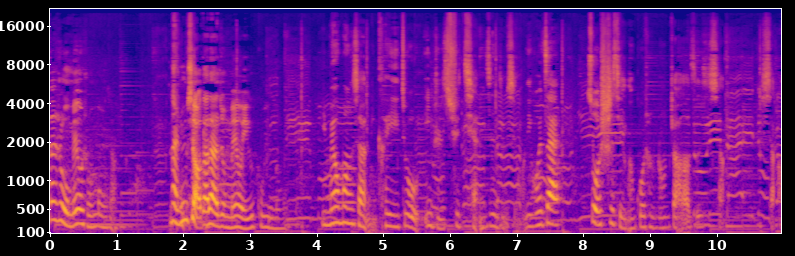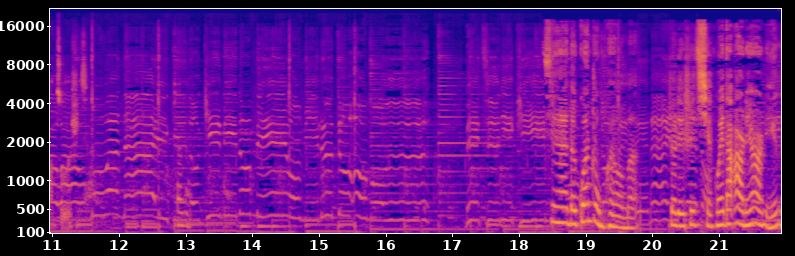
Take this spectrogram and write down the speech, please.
但是我没有什么梦想。那你从小到大就没有一个固定的梦想。你没有梦想，你可以就一直去前进就行了。你会在做事情的过程中找到自己想想要做的事情，真的。亲爱的观众朋友们，这里是《请回答二零二零》，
